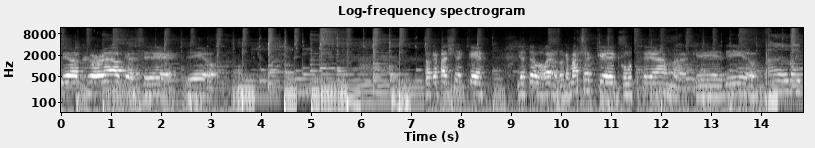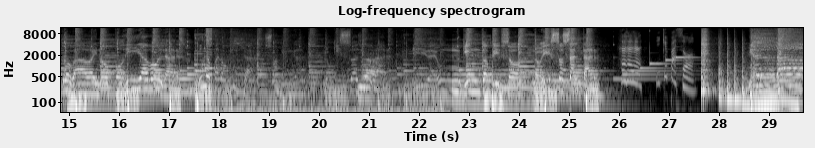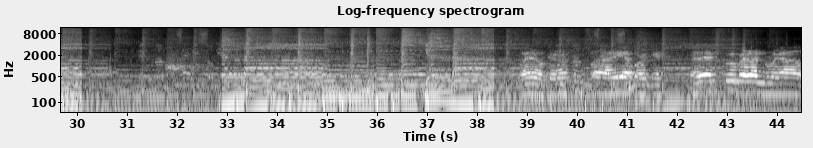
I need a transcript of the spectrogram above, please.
Yo creo que sí, tío. Lo que pasa es que yo tengo, bueno, lo que pasa es que, ¿cómo se llama? Que, tío. Probaba y probaba y no podía volar. Una palomita, su amiga, lo quiso ayudar. Y de un quinto piso lo hizo saltar. ¿Y qué pasó? Bueno, que no se enfadaría porque eres súper enredado.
